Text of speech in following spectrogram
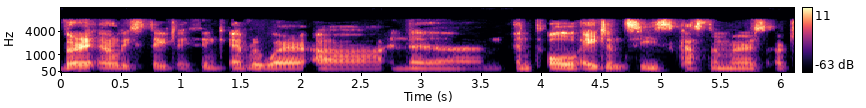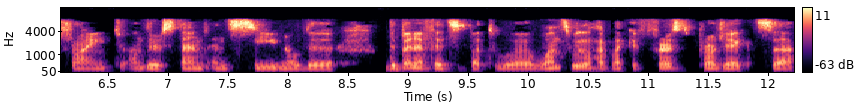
very early stage, I think, everywhere, uh, and um, and all agencies, customers are trying to understand and see, you know, the the benefits. But uh, once we'll have like a first projects uh,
